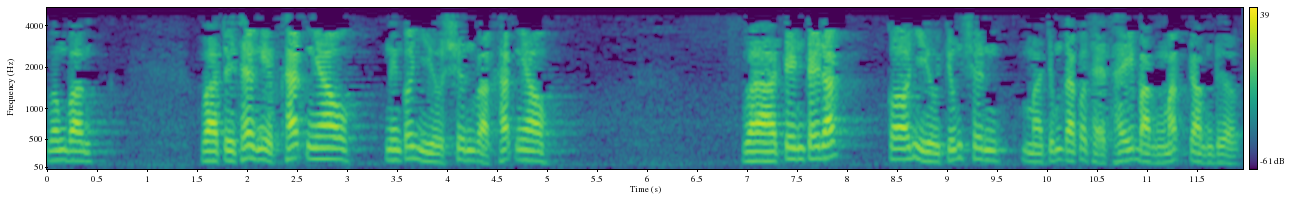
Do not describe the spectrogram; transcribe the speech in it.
vân vân. Và tùy theo nghiệp khác nhau nên có nhiều sinh vật khác nhau. Và trên trái đất có nhiều chúng sinh mà chúng ta có thể thấy bằng mắt trần được,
